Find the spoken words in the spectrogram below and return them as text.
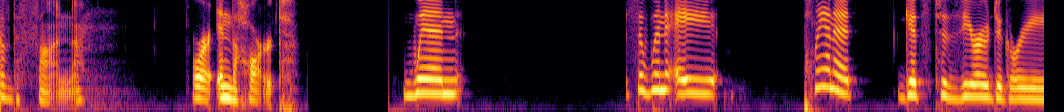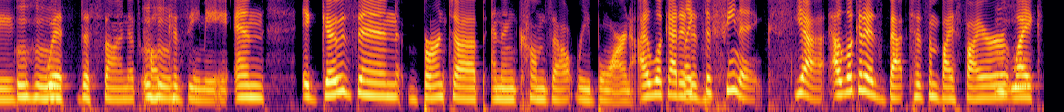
of the sun or in the heart. When so when a planet gets to zero degree Mm-hmm. with the sun. It's called Cazimi. And it goes in burnt up and then comes out reborn. I look at it Like as the phoenix. yeah, I look at it as baptism by fire. Like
